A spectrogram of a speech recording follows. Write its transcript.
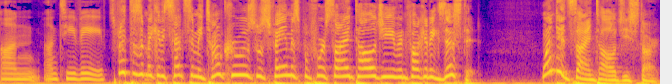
on on TV. But it doesn't make any sense to me. Tom Cruise was famous before Scientology even fucking existed. When did Scientology start?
